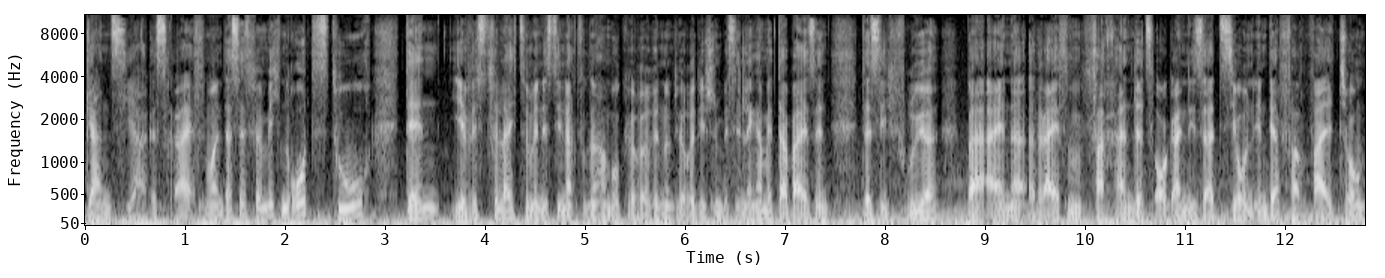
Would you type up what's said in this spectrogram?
Ganzjahresreifen. Und das ist für mich ein rotes Tuch, denn ihr wisst vielleicht, zumindest die Nachtzug nach Hamburg Hörerinnen und Hörer, die schon ein bisschen länger mit dabei sind, dass ich früher bei einer Reifenfachhandelsorganisation in der Verwaltung,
